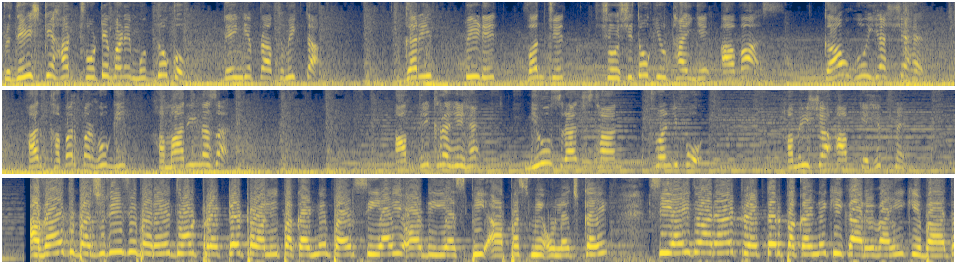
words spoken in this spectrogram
प्रदेश के हर छोटे बड़े मुद्दों को देंगे प्राथमिकता। गरीब, पीड़ित, वंचित, शोषितों की उठाएँगे आवाज़। गाँव हो या शहर, हर खबर पर होगी हमारी नज़र। आप देख रहे हैं न्यूज़ राजस्थान 24 हमेशा आपके हित में। अवैध बजरी से भरे दो ट्रैक्टर ट्रॉली पकड़ने पर सीआई और डीएसपी आपस में उलझ गए। सीआई द्वारा ट्रैक्टर पकड़ने की कार्यवाही के बाद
